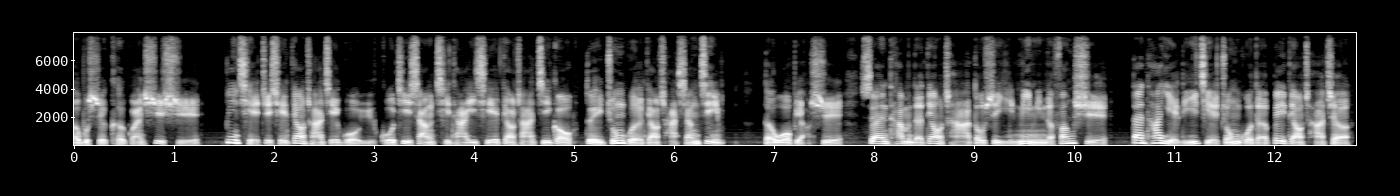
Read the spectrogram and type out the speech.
而不是客观事实。并且这些调查结果与国际上其他一些调查机构对中国的调查相近。德沃表示，虽然他们的调查都是以匿名的方式，但他也理解中国的被调查者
